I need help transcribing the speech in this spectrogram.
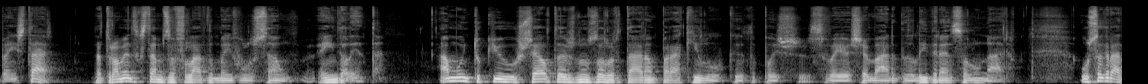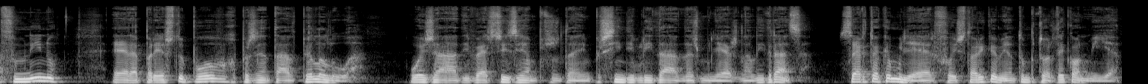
bem-estar. Naturalmente que estamos a falar de uma evolução ainda lenta. Há muito que os celtas nos alertaram para aquilo que depois se veio a chamar de liderança lunar. O sagrado feminino era para este povo representado pela lua. Hoje há diversos exemplos da imprescindibilidade das mulheres na liderança. Certo é que a mulher foi historicamente um motor da economia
